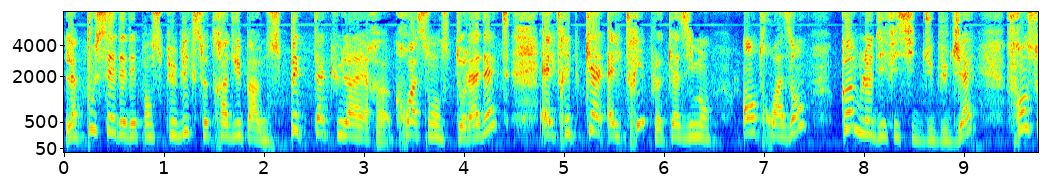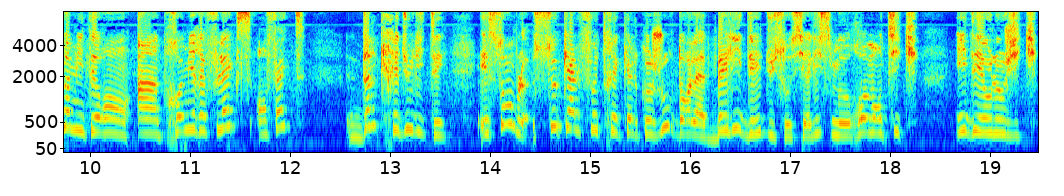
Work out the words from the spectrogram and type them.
La poussée des dépenses publiques se traduit par une spectaculaire croissance de la dette. Elle triple, elle triple quasiment en trois ans, comme le déficit du budget. François Mitterrand a un premier réflexe, en fait, d'incrédulité et semble se calfeutrer quelques jours dans la belle idée du socialisme romantique idéologique.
